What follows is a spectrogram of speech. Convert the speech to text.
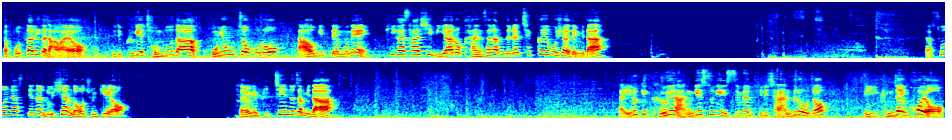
그러니까 보따리가 나와요. 이제 그게 전부 다 공용적으로 나오기 때문에 피가 40 이하로 간 사람들을 체크해 보셔야 됩니다. 자, 수은 장스티는 루시안 넣어줄게요. 자, 여긴 빛의 인도자입니다. 자, 이렇게 그웬 안개 속에 있으면 딜이 잘 안 들어오죠? 이게 굉장히 커요.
